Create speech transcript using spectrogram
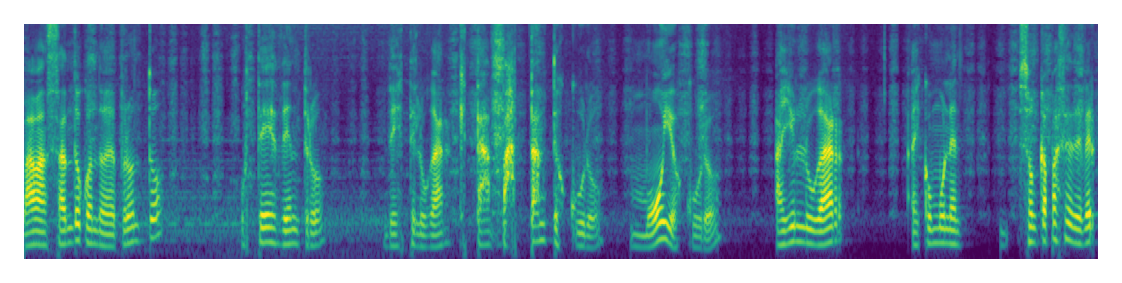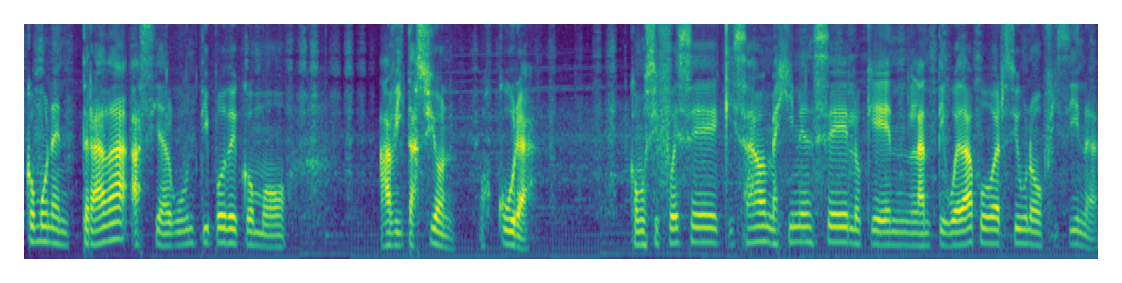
Va avanzando cuando de pronto ustedes dentro de este lugar, que está bastante oscuro, muy oscuro, hay un lugar, hay como una son capaces de ver como una entrada hacia algún tipo de como habitación oscura. Como si fuese, quizá imagínense lo que en la antigüedad pudo haber sido una oficina.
